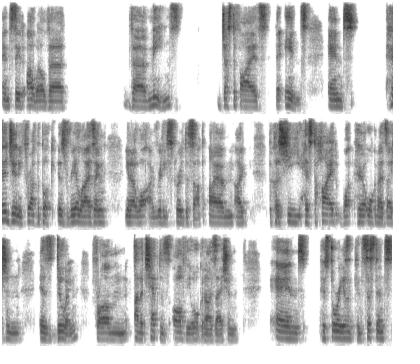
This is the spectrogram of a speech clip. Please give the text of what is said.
and said, "Oh well, the the means justifies the ends." And her journey throughout the book is realizing you know what, I really screwed this up. I um, I because she has to hide what her organization is doing from other chapters of the organization, and her story isn't consistent,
